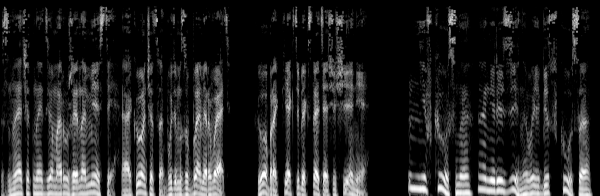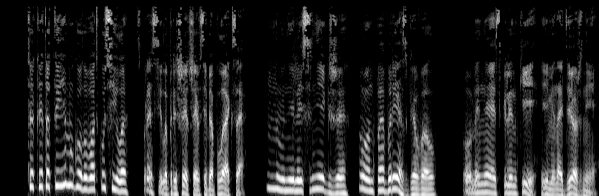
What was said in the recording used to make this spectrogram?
«Значит, найдем оружие на месте, а кончится, будем зубами рвать. Кобра, как тебе, кстати, ощущения?» «Невкусно, они резиновые без вкуса». «Так это ты ему голову откусила?» — спросила пришедшая в себя Плакса. «Ну не лесник же, он побрезговал». У меня есть клинки, ими надежнее.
